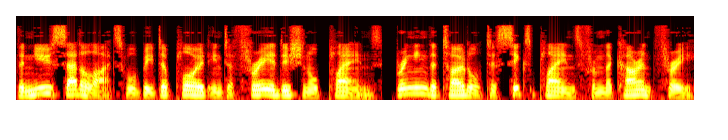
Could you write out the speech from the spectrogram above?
The new satellites will be deployed into three additional planes, bringing the total to six planes from the current three.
